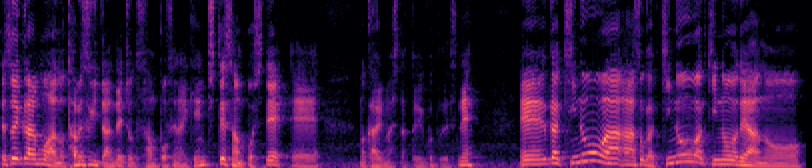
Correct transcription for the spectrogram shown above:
で、それからもうあの食べ過ぎたんで、ちょっと散歩せないけんちって散歩して、えー、まあ、帰りましたということですね。えー、が昨日は、あ、そうか、昨日は昨日であの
